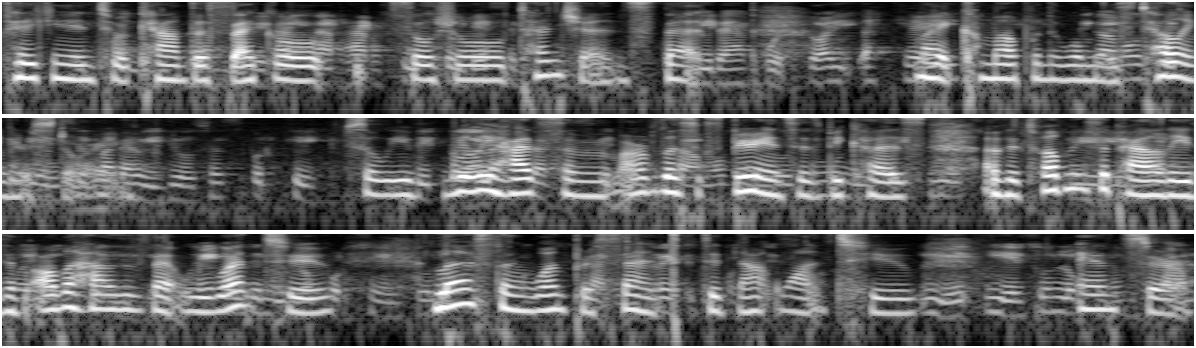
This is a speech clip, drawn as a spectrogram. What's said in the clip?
Taking into account the psychosocial tensions that might come up when the woman is telling her story. So we really had some marvelous experiences because of the 12 municipalities of all the houses that we went to, less than 1% did not want to answer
